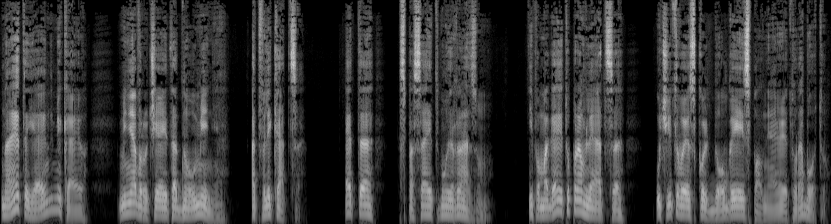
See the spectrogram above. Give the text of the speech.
На это я и намекаю. Меня выручает одно умение — отвлекаться. Это спасает мой разум и помогает управляться, учитывая, сколь долго я исполняю эту работу.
